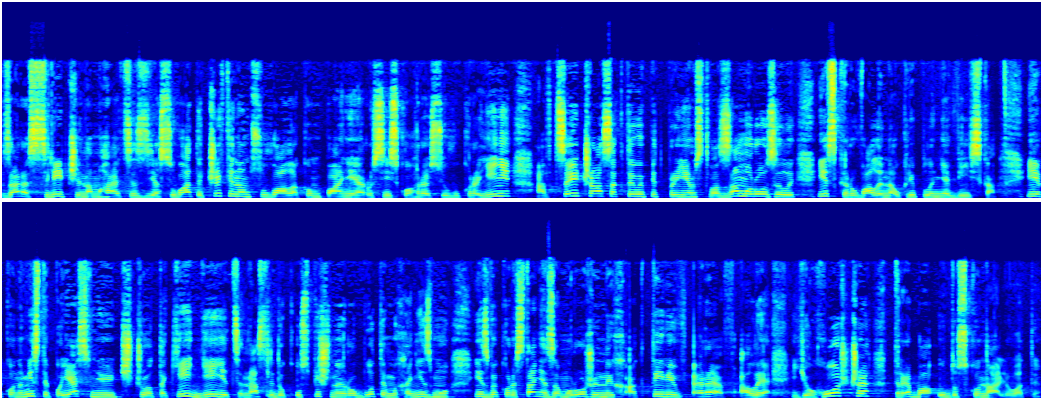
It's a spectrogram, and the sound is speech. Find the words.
Зараз слідчі намагаються з'ясувати, чи фінансувала компанія російську агресію в Україні. А в цей час активи підприємства заморозили і скерували на укріплення війська. І економісти пояснюють, що такі дії це наслідок успішної роботи механізму із використання заморожених активів РФ, але його ще треба удосконалювати.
